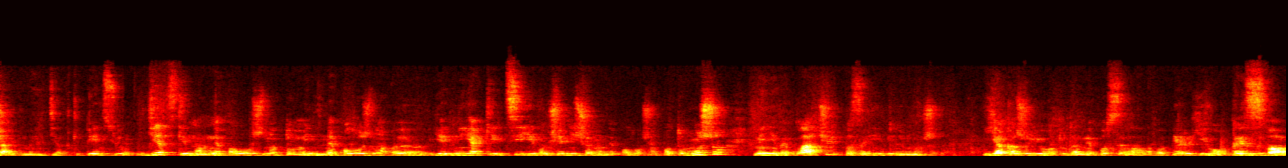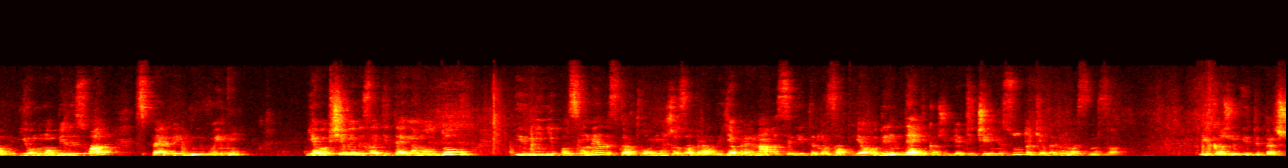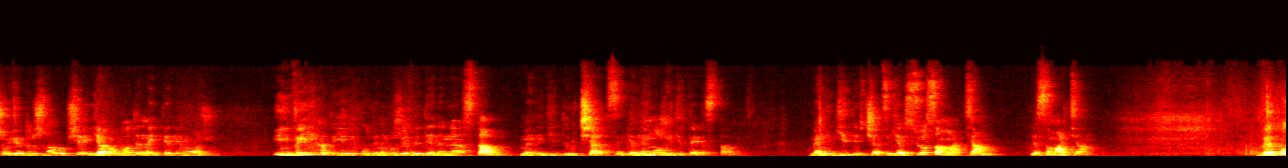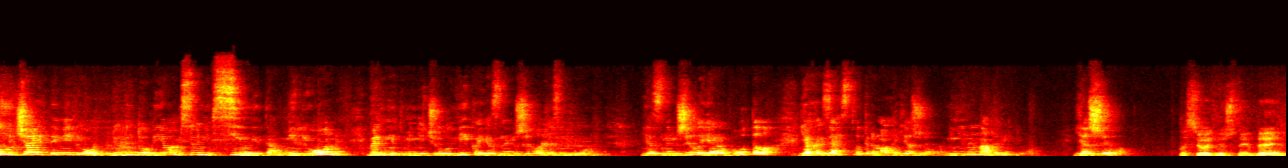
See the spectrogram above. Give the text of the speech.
получають мої дітки пенсію. Дітські нам не положено, то мені не положено, ніякі ці взагалі нічого нам не положено, тому що мені виплачують по загибелі мужа. Я кажу, його туди не посилала. Во-первых, його призвали, його мобілізували з перших днів війни. Я взагалі вивезла дітей на Молдову, і мені подзвонили, сказали, твого мужа забрали. Я пригналася діти назад. Я один день кажу, я в течение суток я вернулася назад. І кажу, і тепер що? Я должна взагалі, я роботи знайти не можу. І виїхати я нікуди не можу, я дитини не оставлю. У мене діти вчаться, я не можу дітей оставити. У мене діти вчаться, я все сама тягну. Я сама тягну. Ви получаєте мільйони. Люди добрі, я вам сьогодні всім віддам мільйони. Верніть мені чоловіка, я з ним жила без мільйонів. Я з ним жила, я працювала, я хазяйство тримала, я жила. Мені не треба мільйон. Я жила. На сьогоднішній день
